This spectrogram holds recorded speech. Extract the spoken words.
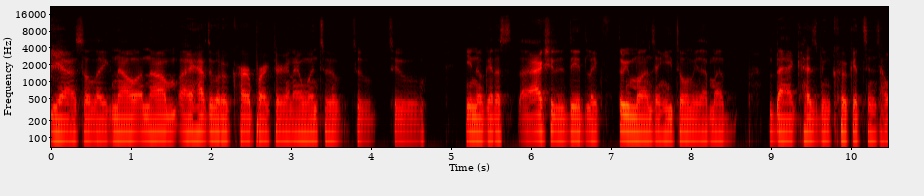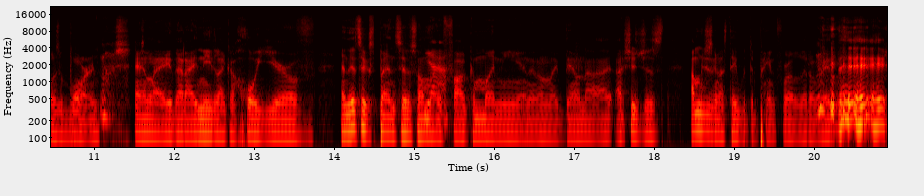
Yeah, so like now now I'm, I have to go to a chiropractor, and I went to to to, you know, get us. I actually did like three months, and he told me that my back has been crooked since I was born, oh, and like that I need like a whole year of, and it's expensive. So I'm Yeah. like, fuck money, and then I'm like, damn, I, I should just. I'm just gonna stay with the pain for a little bit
